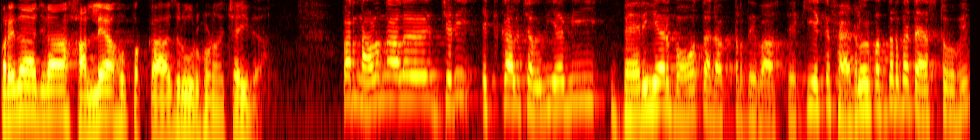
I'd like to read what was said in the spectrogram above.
ਪਰ ਇਹਦਾ ਜਿਹੜਾ ਹੱਲ ਆ ਉਹ ਪੱਕਾ ਜ਼ਰੂਰ ਹੋਣਾ ਚਾਹੀਦਾ। ਪਰ ਨਾਲੋਂ ਨਾਲ ਜਿਹੜੀ ਇੱਕ ਗੱਲ ਚੱਲਦੀ ਹੈ ਵੀ ਬੈਰੀਅਰ ਬਹੁਤ ਹੈ ਡਾਕਟਰ ਦੇ ਵਾਸਤੇ, ਕਿ ਇੱਕ ਫੈਡਰਲ ਪੱਧਰ ਦਾ ਟੈਸਟ ਹੋਵੇ,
